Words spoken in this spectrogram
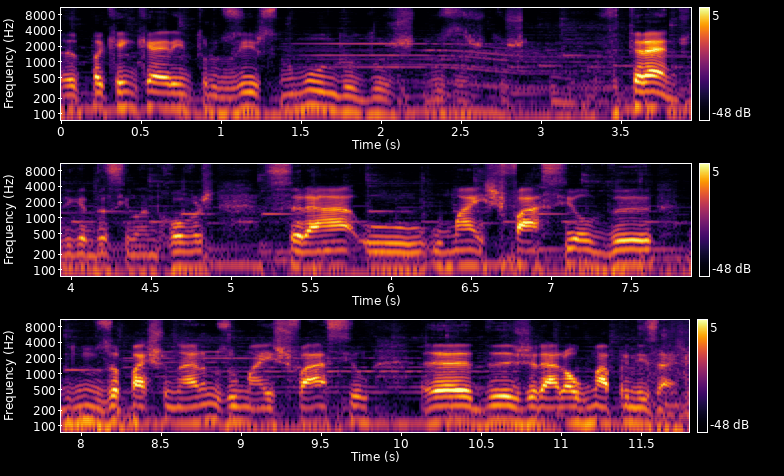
eh, para quem quer introduzir-se no mundo dos, dos, dos, veteranos, digamos assim, Land Rovers, será o, o mais fácil de, de, nos apaixonarmos, o mais fácil uh, de gerar alguma aprendizagem.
